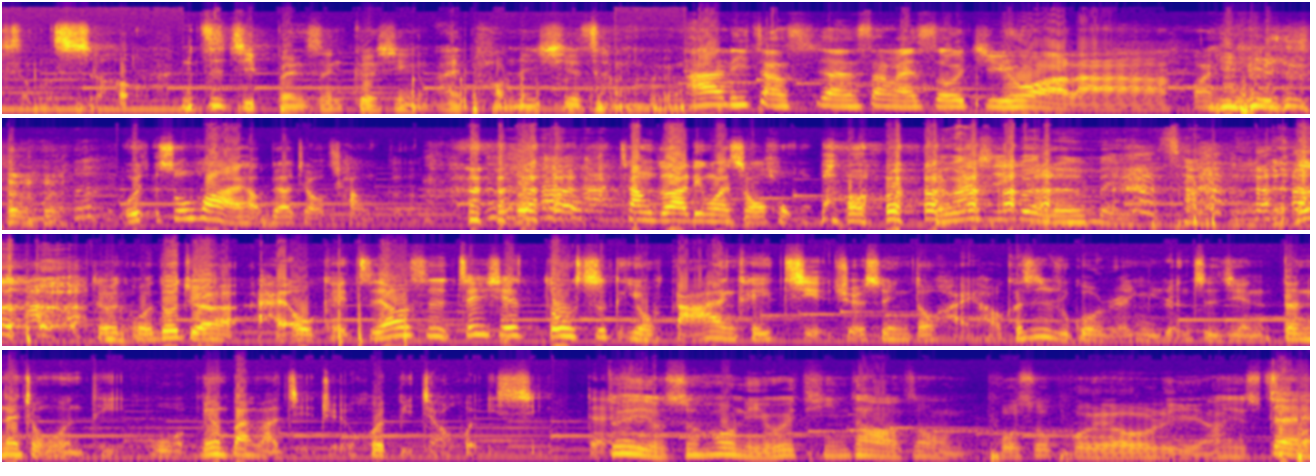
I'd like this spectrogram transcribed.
什么时候。你自己本身个性很爱跑那些场合啊。李长自然上来说一句话啦，欢迎李长。我说话还好，不要叫我唱歌，唱歌要另外收红包。没关系，桂纶镁也不唱歌的。就我都觉得还 OK，只要是这些都是有答案可以解决事情都还好。可是如果人与人之间的那种问题，我没有办法解决，会比较灰心。对。对，有时候你会听到这种婆说婆有理，然后也说怎么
